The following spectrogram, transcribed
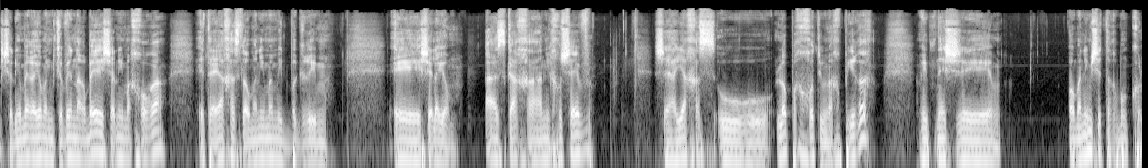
כשאני אומר היום אני מתכוון הרבה שנים אחורה, את היחס לאומנים המתבגרים אה, של היום. אז ככה אני חושב שהיחס הוא לא פחות ממחפיר, מפני שאומנים שתרמו כל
